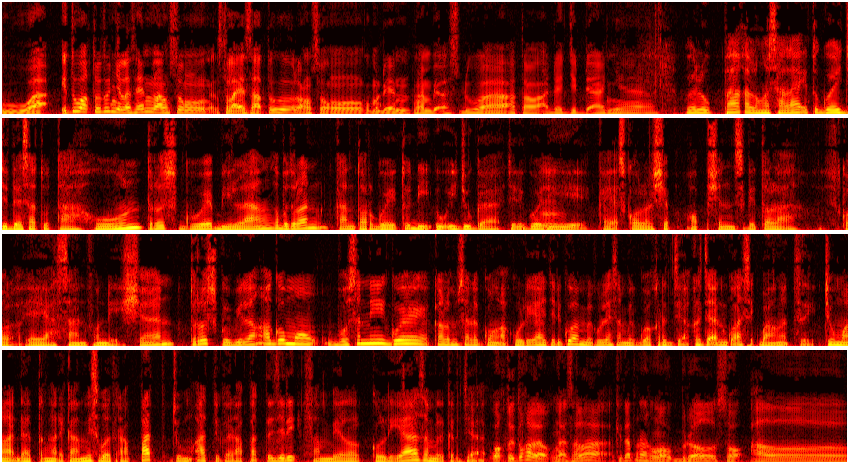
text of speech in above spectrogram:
Itu waktu itu nyelesain langsung setelah S1 langsung kemudian ngambil S2 atau ada jedanya? Gue lupa kalau nggak salah itu gue jeda satu tahun. Terus gue bilang kebetulan kantor gue itu di UI juga. Jadi gue hmm. di kayak scholarship options gitu lah sekolah yayasan foundation. Terus gue bilang ah gue mau bosen nih gue kalau misalnya gue nggak kuliah. Jadi gue ambil kuliah sambil gue kerja. Kerjaan gue asik banget sih. Cuma datang hari Kamis buat rapat Jumat juga rapat jadi sambil kuliah sambil kerja. Waktu itu kalau nggak salah kita pernah ngobrol soal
